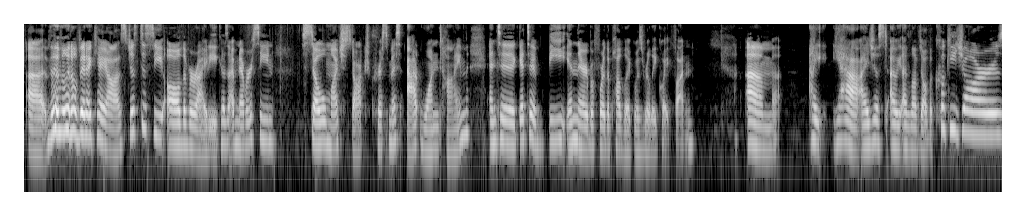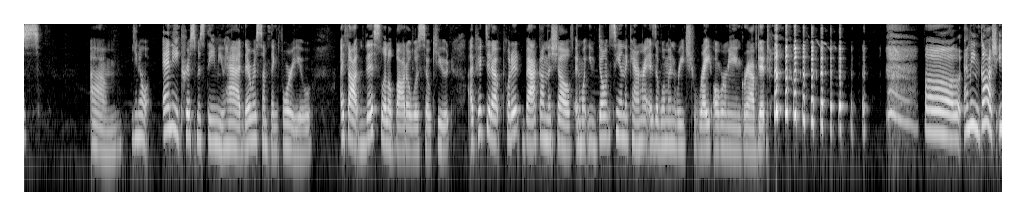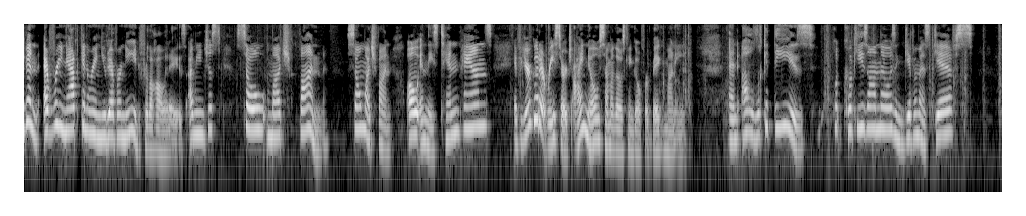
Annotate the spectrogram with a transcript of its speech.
uh, the little bit of chaos just to see all the variety because I've never seen so much stocked Christmas at one time. And to get to be in there before the public was really quite fun. Um, I, yeah, I just, I, I loved all the cookie jars. Um, you know, any Christmas theme you had, there was something for you. I thought this little bottle was so cute. I picked it up, put it back on the shelf, and what you don't see on the camera is a woman reached right over me and grabbed it. Oh, I mean, gosh, even every napkin ring you'd ever need for the holidays. I mean, just so much fun. So much fun. Oh, and these tin pans. If you're good at research, I know some of those can go for big money. And oh, look at these. Put cookies on those and give them as gifts.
